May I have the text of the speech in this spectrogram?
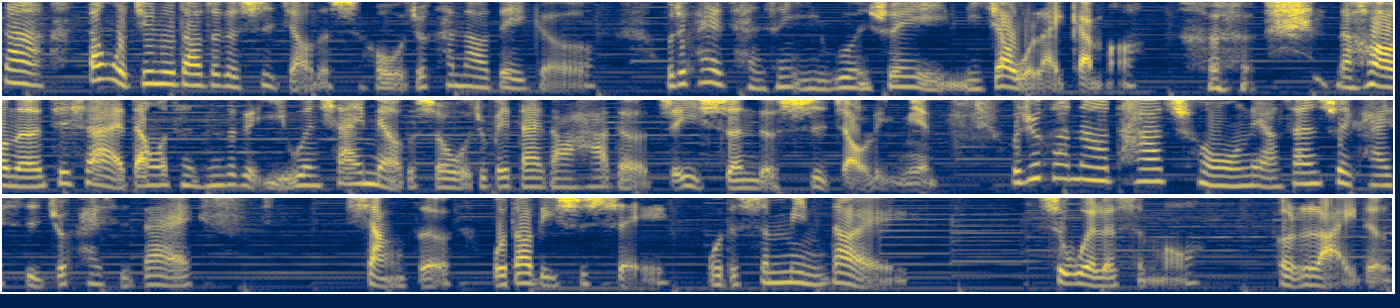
那当我进入到这个视角的时候，我就看到这个，我就开始产生疑问。所以你叫我来干嘛？然后呢，接下来当我产生这个疑问，下一秒的时候，我就被带到他的这一生的视角里面。我就看到他从两三岁开始就开始在想着：我到底是谁？我的生命到底是为了什么？而来的，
